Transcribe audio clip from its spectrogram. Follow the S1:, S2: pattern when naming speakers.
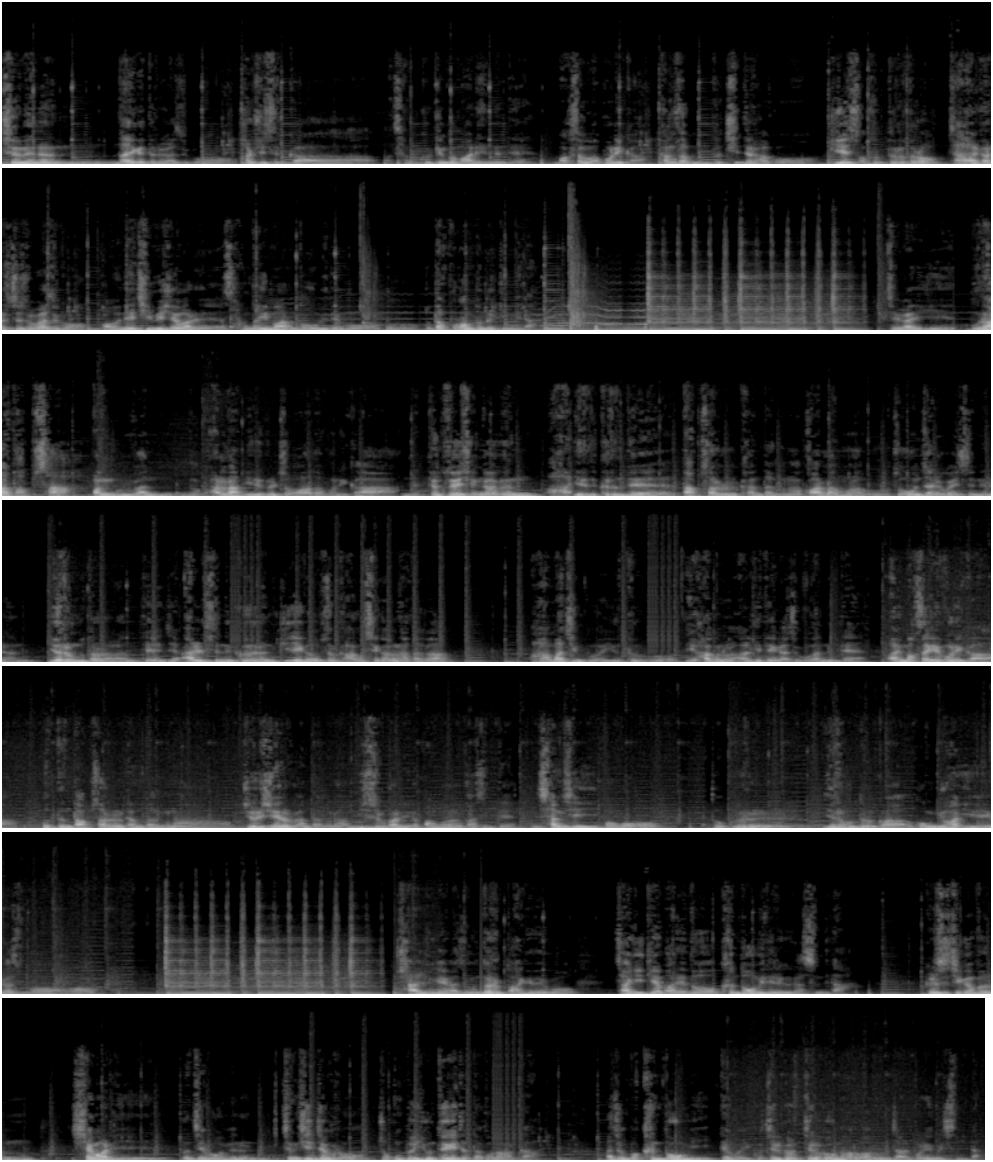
S1: 처음에는 나이가 들어가지고 할 수 있을까 참 걱정도 많이 했는데 막상 와 보니까 강사분도 친절하고 귀에 쏙쏙 들어도록 잘 가르쳐 줘가지고 어, 내 취미 생활에 상당히 많은 도움이 되고 또 어떤 보람도 느낍니다. 제가 이게 문화답사, 박물관 뭐 관람 이런 걸 좋아하다 보니까 평소에 생각은 아 이런 그런데 답사를 간다거나 관람을 하고 좋은 자료가 있으면은 여러분들한테 이제 알수 있는 그런 기회가 없을까 하고 생각을 하다가 아 마침 그 유튜브 이 학원을 알게 돼가지고 왔는데 아 막상 해보니까 어떤 답사를 간다거나 전시회를 간다거나 미술관이나 박물관을 갔을 때 상세히 보고 또 그거를 여러분들과 공유하기 위해 가지고 어, 촬영해 가지고 노력도 하게 되고 자기 개발에도 큰 도움이 되는 것 같습니다. 그래서 지금은 생활이 어찌 보면은 정신적으로 조금 더 윤택해졌다고나 할까 아주 뭐 큰 도움이 되고 있고 즐거, 즐거운 하루하루를 잘 보내고 있습니다.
